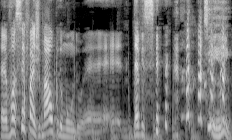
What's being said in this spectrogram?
É, você faz mal pro mundo. É, é deve ser. sim,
